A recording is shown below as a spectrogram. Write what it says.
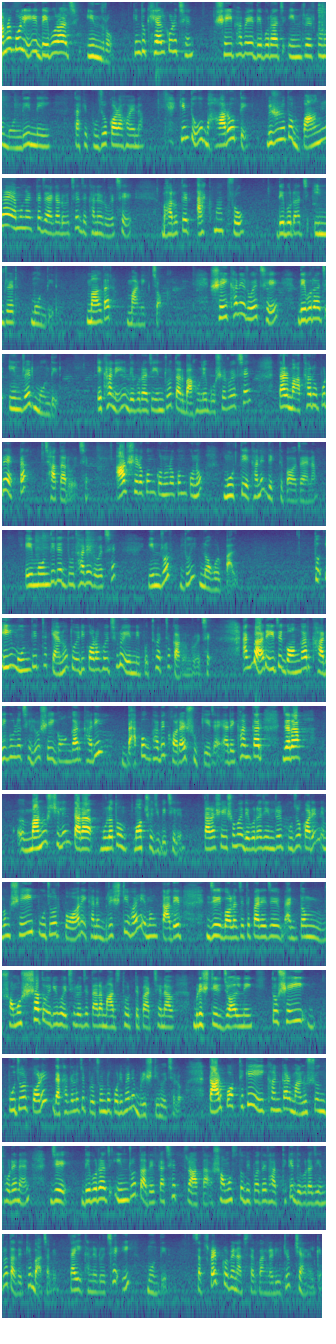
আমরা বলি দেবরাজ ইন্দ্র, কিন্তু খেয়াল করেছেন, সেইভাবে দেবরাজ ইন্দ্রের কোনো মন্দির নেই, তাকে পুজো করা হয় না। কিন্তু ভারতে, বিশেষত বাংলায় এমন একটা জায়গা রয়েছে, যেখানে রয়েছে ভারতের একমাত্র দেবরাজ ইন্দ্রের মন্দির, মালদার মানিকচক সেইখানে রয়েছে দেবরাজ ইন্দ্রের মন্দির। এখানে দেবরাজ ইন্দ্র তার বাহনে বসে রয়েছেন, তার মাথার উপরে একটা ছাতা রয়েছে। আর সেরকম কোনো রকম কোনো মূর্তি এখানে দেখতে পাওয়া যায় না। এই মন্দিরের দুধারে রয়েছে ইন্দ্রর দুই নগরপাল। তো এই মন্দিরটা কেন তৈরি করা হয়েছিল? এর নেপথ্যেও একটা কারণ রয়েছে। একবার এই যে গঙ্গার খাড়িগুলো ছিল, সেই গঙ্গার খাড়ি ব্যাপকভাবে খরায় শুকিয়ে যায়। আর এখানকার যারা মানুষ ছিলেন, তারা মূলত মৎস্যজীবী ছিলেন। তারা সেই সময় দেবরাজ ইন্দ্রের পুজো করেন এবং সেই পুজোর পর এখানে বৃষ্টি হয় এবং তাদের যে বলা যেতে পারে যে একদম সমস্যা তৈরি হয়েছিল যে তারা মাছ ধরতে পারছে না, বৃষ্টির জল নেই। তো সেই পুজোর পরে দেখা গেল যে প্রচণ্ড পরিমাণে বৃষ্টি হয়েছিল। তারপর থেকে এইখানকার মানুষজন ধরে নেন যে দেবরাজ ইন্দ্র তাদের কাছে ত্রাতা, সমস্ত বিপদের হাত থেকে দেবরাজ ইন্দ্র তাদেরকে বাঁচাবে তাই এখানে রয়েছে এই মন্দির। সাবস্ক্রাইব করবেন আজ তাক বাংলার ইউটিউব চ্যানেলকে।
